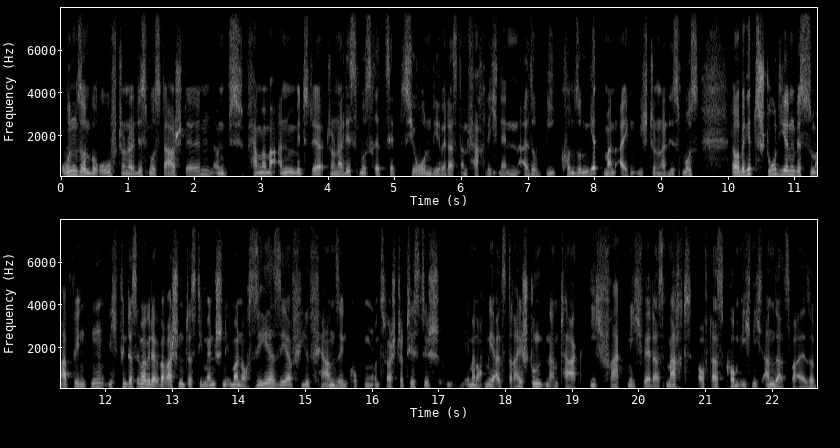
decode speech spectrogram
unseren Beruf Journalismus darstellen. Und fangen wir mal an mit der Journalismusrezeption, wie wir das dann fachlich nennen. Also wie konsumiert man eigentlich Journalismus? Darüber gibt es Studien bis zum Abwinken. Ich finde das immer wieder überraschend, dass die Menschen immer noch sehr, sehr viel Fernsehen gucken. Und zwar statistisch immer noch mehr als drei Stunden am Tag. Ich frage mich, wer das macht. Auf das komme ich nicht ansatzweise.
